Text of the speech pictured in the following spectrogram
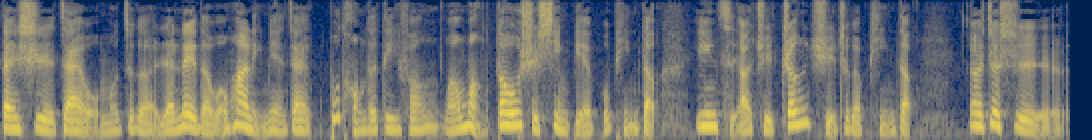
但是在我们这个人类的文化里面，在不同的地方，往往都是性别不平等，因此要去争取这个平等。呃，这是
